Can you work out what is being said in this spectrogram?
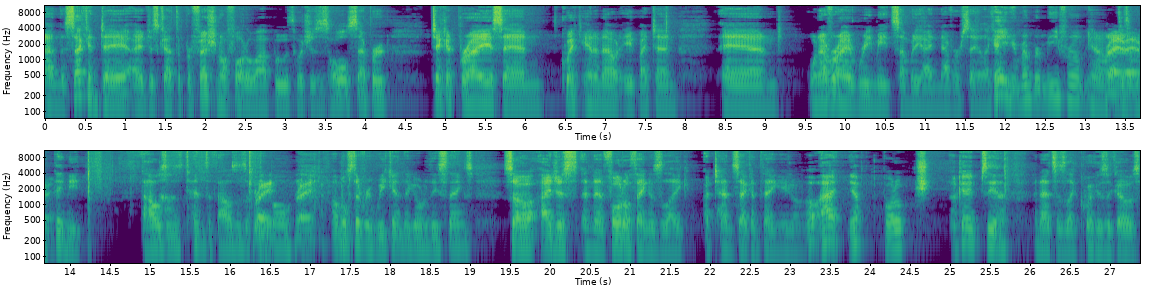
on the second day i just got the professional photo op booth which is a whole separate ticket price and quick in and out 8 by 10 and whenever i re-meet somebody i never say like hey you remember me from you know Right, right, like, right. they meet thousands tens of thousands of people Right. almost every weekend they go to these things. So I just and the photo thing is like a 10 second thing. You go, oh hi, yep, photo, okay, see ya, and that's as like quick as it goes.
